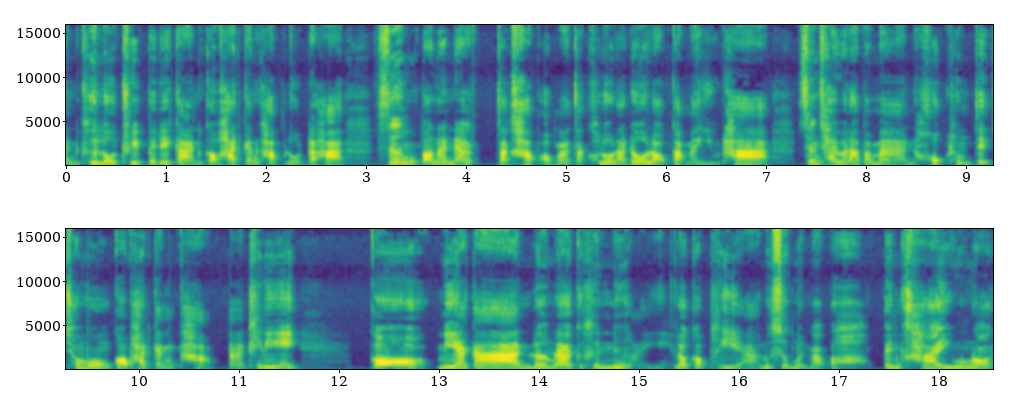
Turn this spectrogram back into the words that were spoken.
นคือโรดทริปไปด้วยกันก็ผัดกันขับรถนะคะ ซึ่งตอนนั้นเนี่ยจะขับออกมาจากโคโลราโดแล้วกลับมายูทาห์ซึ่งใช้เวลาประมาณ 6-7 ชั่วโมง ก็ผัดกันขับอะทีนี้ก็มีอาการเริ่มแรกก็คือเหนื่อย แล้วก็เพลียรู้สึกเหมือนแบบ เป็นไข้ง่วงนอน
